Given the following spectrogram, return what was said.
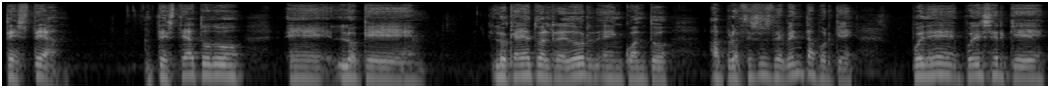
testea. Testea todo eh, lo, que, lo que hay a tu alrededor en cuanto a procesos de venta porque puede, puede ser que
